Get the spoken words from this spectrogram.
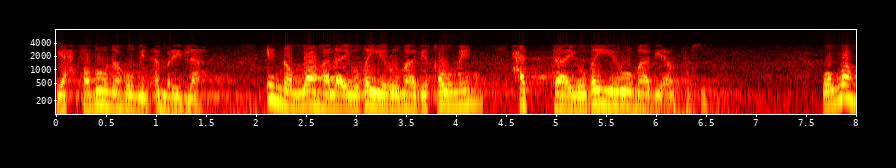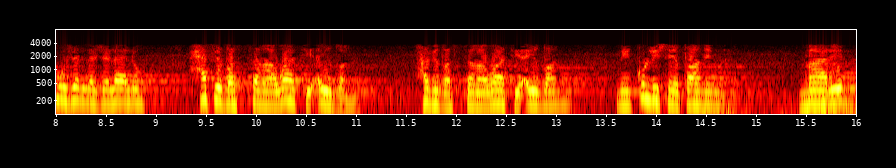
يحفظونه من أمر الله. إن الله لا يغير ما بقوم حتى يغيروا ما بأنفسهم. والله جل جلاله حفظ السماوات أيضا حفظ السماوات أيضا من كل شيطان مارد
